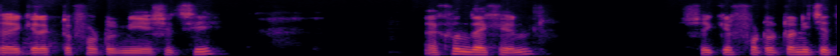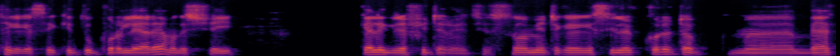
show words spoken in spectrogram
শাইকের একটা ফটো নিয়ে এসেছি। এখন দেখেন শেখের ফটোটা নিচে থেকে গেছে, কিন্তু উপরে লেয়ারে আমাদের সেই ক্যালিগ্রাফিটা রয়েছে। সো আমি এটাকে সিলেক্ট করে এটা ব্যাক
